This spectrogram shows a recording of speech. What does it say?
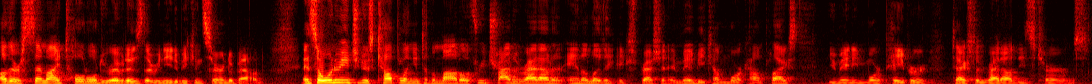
other semi-total derivatives that we need to be concerned about. And so when we introduce coupling into the model, if we try to write out an analytic expression, it may become more complex. You may need more paper to actually write out these terms.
